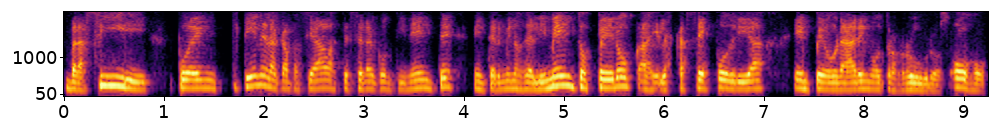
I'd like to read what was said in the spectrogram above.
Brasil, pueden, tienen la capacidad de abastecer al continente en términos de alimentos, pero la escasez podría empeorar en otros rubros. Ojo,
